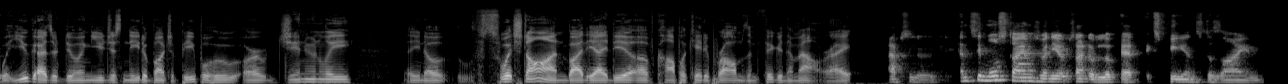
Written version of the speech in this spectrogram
what you guys are doing, you just need a bunch of people who are genuinely, you know, switched on by the idea of complicated problems and figuring them out, right? Absolutely. And see, most times when you're trying to look at experience design,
